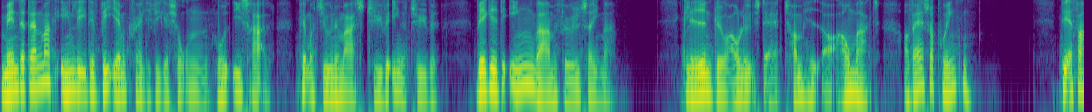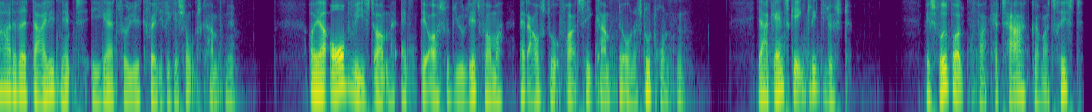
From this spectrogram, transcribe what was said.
Men da Danmark indledte VM-kvalifikationen mod Israel 25. marts 2021, vækkede det ingen varme følelser i mig. Glæden blev afløst af tomhed og afmagt, og hvad er så pointen? Derfor har det været dejligt nemt ikke at følge kvalifikationskampene. Og jeg er overbevist om, at det også vil blive let for mig at afstå fra at se kampene under slutrunden. Jeg har ganske enkelt ikke lyst. Hvis fodbolden fra Katar gør mig trist,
